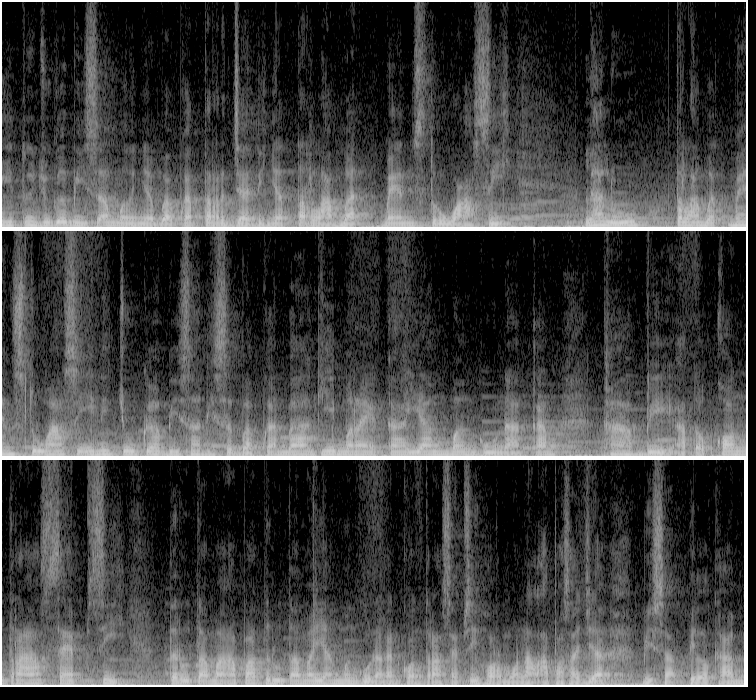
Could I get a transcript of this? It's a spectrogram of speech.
Itu juga bisa menyebabkan terjadinya terlambat menstruasi. Lalu terlambat. Menstruasi ini juga bisa disebabkan bagi mereka yang menggunakan KB atau kontrasepsi. Terutama apa? Terutama yang menggunakan kontrasepsi hormonal. Apa saja? Bisa pil KB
